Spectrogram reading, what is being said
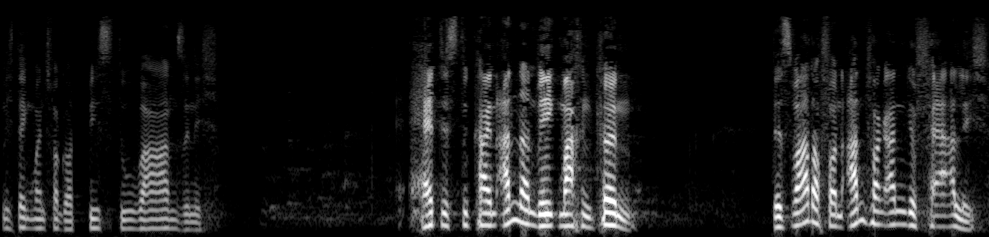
Und ich denke manchmal, Gott, bist du wahnsinnig. Hättest du keinen anderen Weg machen können? Das war doch von Anfang an gefährlich.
